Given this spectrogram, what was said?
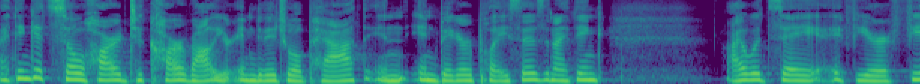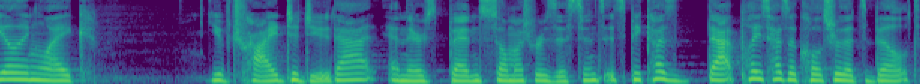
I think it's so hard to carve out your individual path in in bigger places and I think I would say if you're feeling like you've tried to do that and there's been so much resistance, it's because that place has a culture that's built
